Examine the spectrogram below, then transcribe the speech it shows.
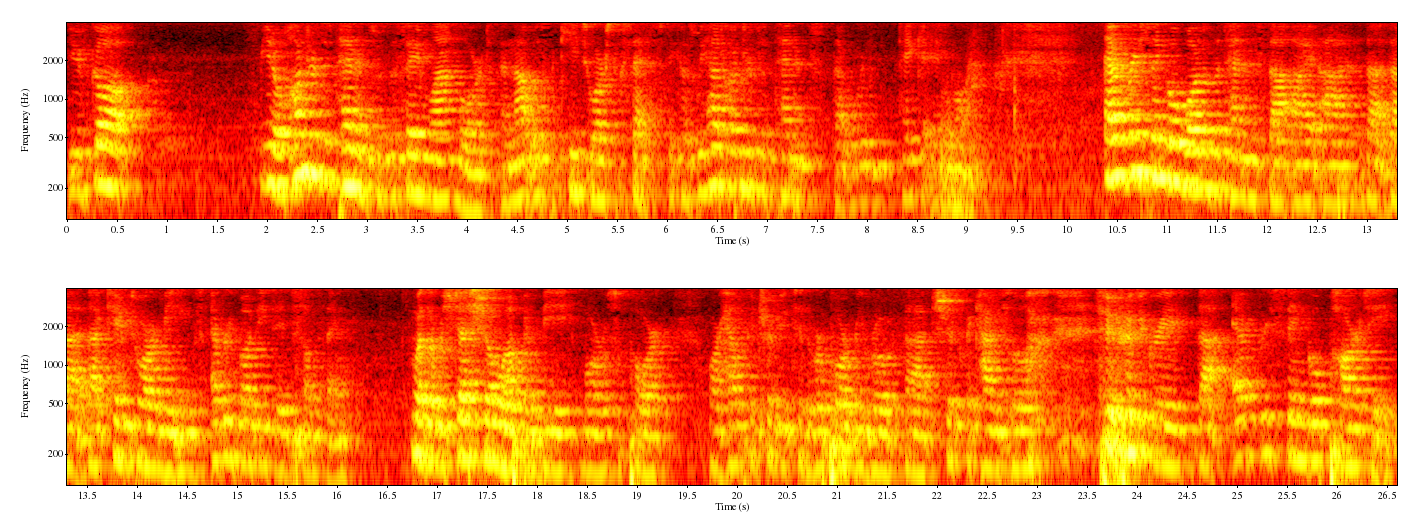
You've got you know, hundreds of tenants with the same landlord, and that was the key to our success because we had hundreds of tenants that wouldn't take it anymore. Every single one of the tenants that I uh, that, that that came to our meetings, everybody did something, whether it was just show up and be moral support, or help contribute to the report we wrote that shook the council to a degree that every single party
